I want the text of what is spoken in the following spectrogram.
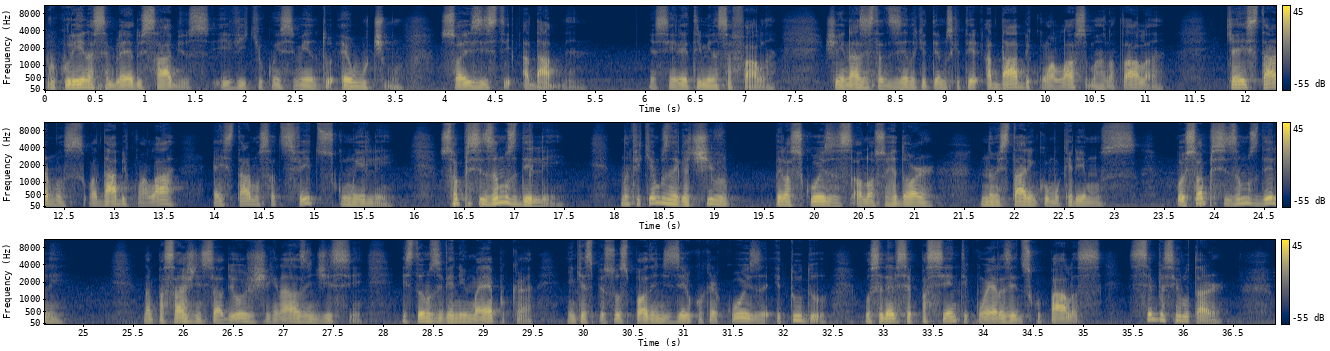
Procurei na Assembleia dos Sábios e vi que o conhecimento é o último. Só existe Adab. E assim ele termina essa fala. Sheinaz está dizendo que temos que ter adab com Allah subhanahu wa ta'ala, que é estarmos, o adab com Allah, é estarmos satisfeitos com Ele. Só precisamos dele. Não fiquemos negativos pelas coisas ao nosso redor não estarem como queremos, pois só precisamos dele. Na passagem inicial de hoje, Sheikh Nazim disse: Estamos vivendo em uma época em que as pessoas podem dizer qualquer coisa e tudo. Você deve ser paciente com elas e desculpá-las, sempre sem lutar.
